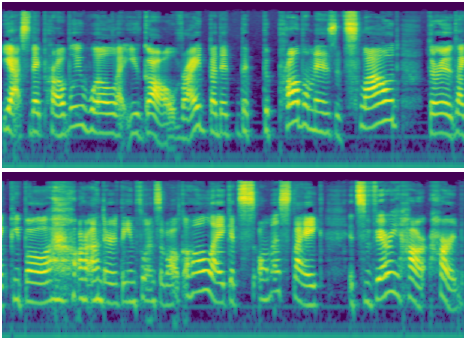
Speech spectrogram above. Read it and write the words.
yes, they probably will let you go, right? But it, the the problem is it's loud. There is like people are under the influence of alcohol. Like it's almost like it's very hard hard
